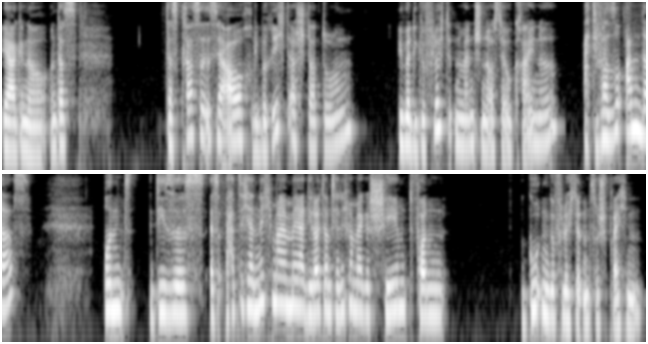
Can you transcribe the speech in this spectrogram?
ja, genau. Und das, das Krasse ist ja auch die Berichterstattung über die geflüchteten Menschen aus der Ukraine. Ach, die war so anders. Und dieses, es hat sich ja nicht mal mehr, die Leute haben sich ja nicht mal mehr geschämt, von guten Geflüchteten zu sprechen.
